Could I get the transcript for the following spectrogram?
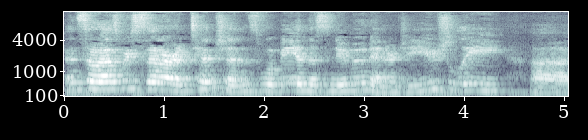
And so as we set our intentions, we'll be in this new moon energy. Usually uh,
